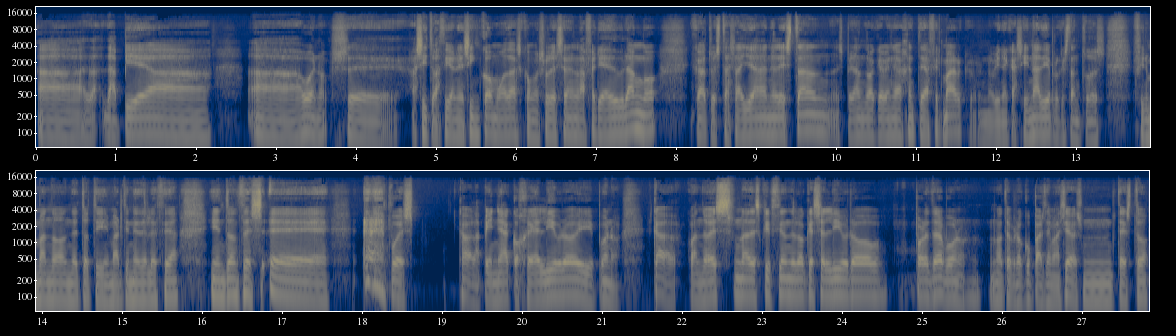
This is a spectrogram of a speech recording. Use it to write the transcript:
a da pie a, a, bueno, pues, eh, a situaciones incómodas como suele ser en la feria de Durango. Claro, tú estás allá en el stand esperando a que venga gente a firmar, no viene casi nadie porque están todos firmando donde Toti Martínez de Lecea. Y entonces, eh, pues, claro, la peña coge el libro y, bueno, claro, cuando es una descripción de lo que es el libro por detrás, bueno, no te preocupas demasiado, es un texto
